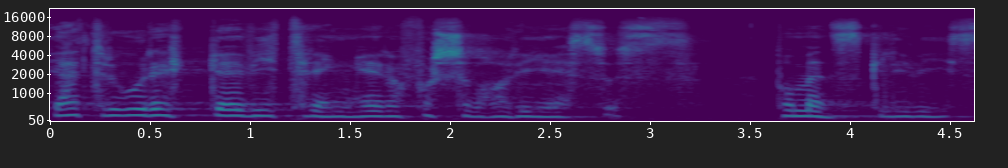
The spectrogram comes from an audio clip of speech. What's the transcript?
Jeg tror ikke vi trenger å forsvare Jesus på menneskelig vis.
